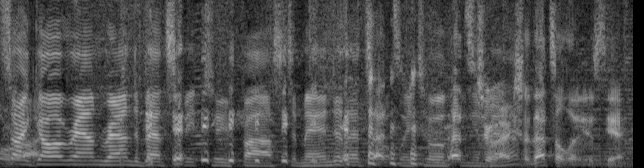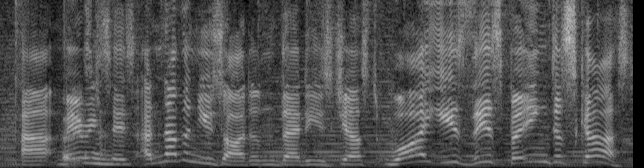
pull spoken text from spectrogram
thinks I go around roundabouts a bit too fast, Amanda. That's what we're talking That's true, about. actually. That's all it is, yeah. Uh, Mary is- says, another news item that is just, why is this being discussed?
